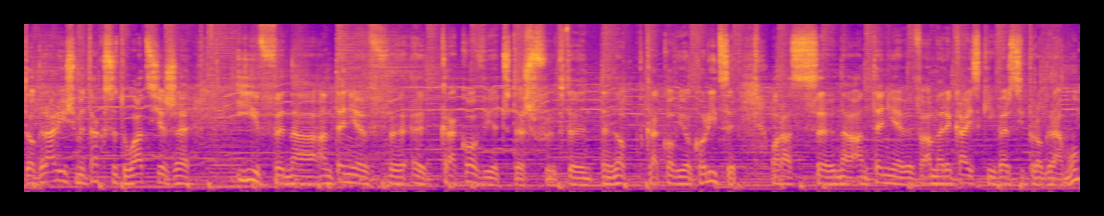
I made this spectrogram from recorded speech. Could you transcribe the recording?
dograliśmy tak sytuację, że i w, na antenie w e, Krakowie, czy też w, w no, Krakowie okolicy oraz e, na antenie w amerykańskiej wersji programu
